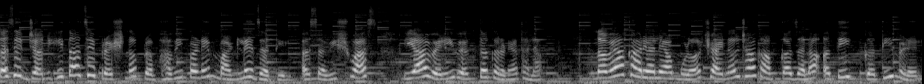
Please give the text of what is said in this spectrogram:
तसेच जनहिताचे प्रश्न प्रभावीपणे मांडले जातील असा विश्वास यावेळी व्यक्त करण्यात आला. नव्या कार्यालयामुळे चॅनलच्या कामकाजाला अधिक गती मिळेल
